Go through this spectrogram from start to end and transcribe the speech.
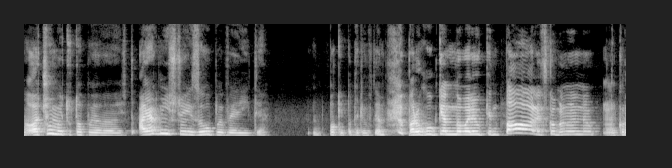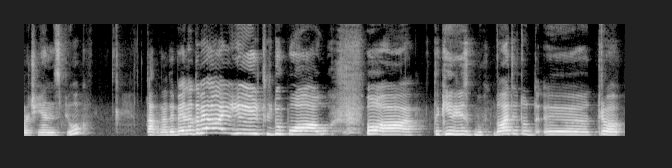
А чому ми тут появились? А як мені з цієї залупи вийти? Поки потрібно тим. Парагукен навалив кенталець. Коротше, я не співок. Так, на тебе, на тебе, ай, чуть упав. Такий ризик був. Давайте тут е, трьох,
